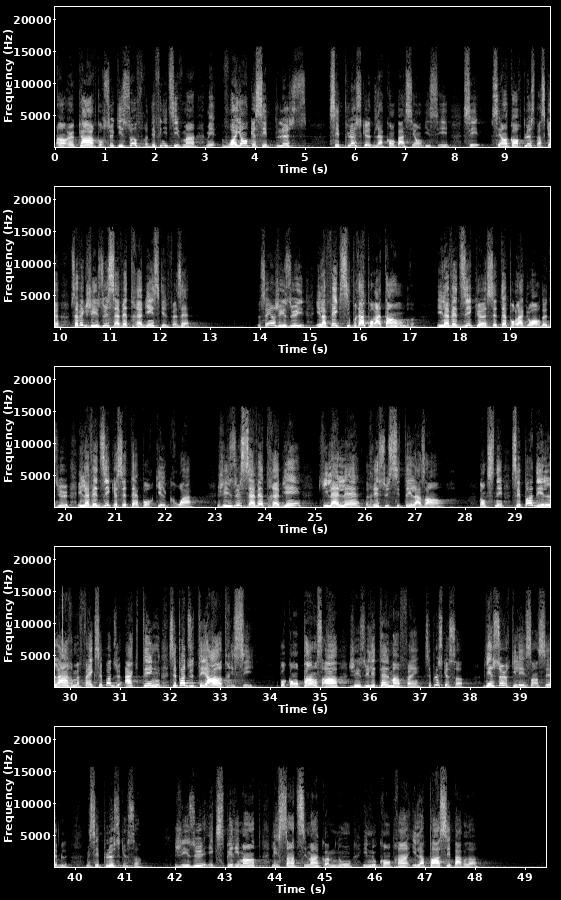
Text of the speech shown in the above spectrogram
a un cœur pour ceux qui souffrent, définitivement, mais voyons que c'est plus, c'est plus que de la compassion ici, c'est encore plus parce que vous savez que Jésus savait très bien ce qu'il faisait. Le Seigneur Jésus, il a fait exprès pour attendre. Il avait dit que c'était pour la gloire de Dieu. Il avait dit que c'était pour qu'il croie. Jésus savait très bien qu'il allait ressusciter Lazare. Donc ce n'est pas des larmes fake, c'est pas du acting, c'est pas du théâtre ici pour qu'on pense ah Jésus il est tellement fin. C'est plus que ça. Bien sûr qu'il est sensible, mais c'est plus que ça. Jésus expérimente les sentiments comme nous, il nous comprend, il a passé par là.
